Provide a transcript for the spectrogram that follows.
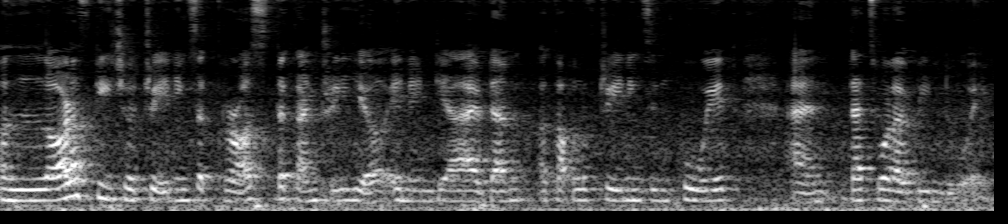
a lot of teacher trainings across the country here in India. I've done a couple of trainings in Kuwait, and that's what I've been doing.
